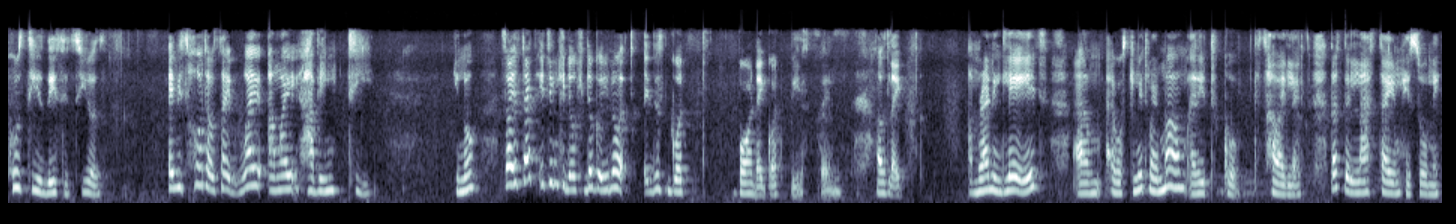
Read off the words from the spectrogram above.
whose tea is this? It's yours. And it's hot outside. Why am I having tea? You know. So I start eating kidogo kidogo. You know, I just got bored. I got pissed, and I was like, I'm running late. Um, I was to meet my mom. I need to go. That's how I left. That's the last time he saw me.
